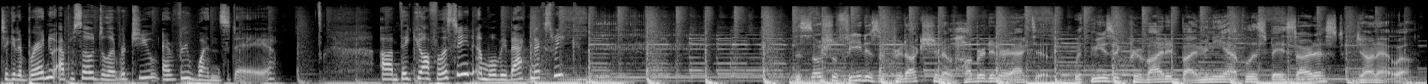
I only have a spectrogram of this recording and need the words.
to get a brand new episode delivered to you every Wednesday. Um, thank you all for listening and we'll be back next week. The Social Feed is a production of Hubbard Interactive, with music provided by Minneapolis based artist John Atwell.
